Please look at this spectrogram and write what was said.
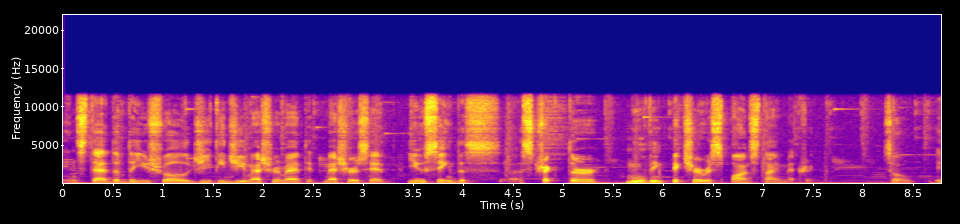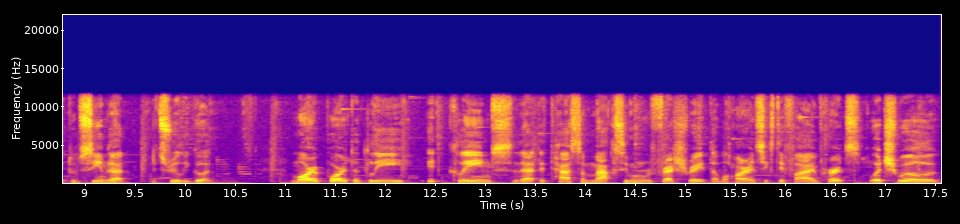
instead of the usual GTG measurement, it measures it using the uh, stricter moving picture response time metric. So it would seem that it's really good. More importantly, it claims that it has a maximum refresh rate of 165 Hz, which we'll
